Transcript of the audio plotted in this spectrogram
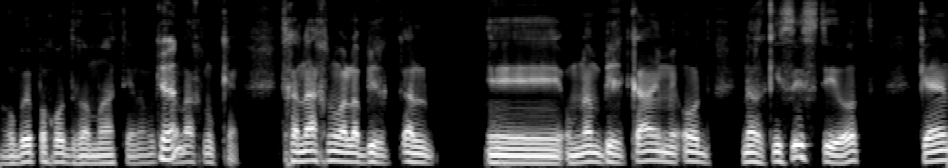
הרבה פחות דרמטי, כן? אנחנו כן. התחנכנו על הברכ... על אה, אומנם ברכיים מאוד נרקיסיסטיות, כן?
